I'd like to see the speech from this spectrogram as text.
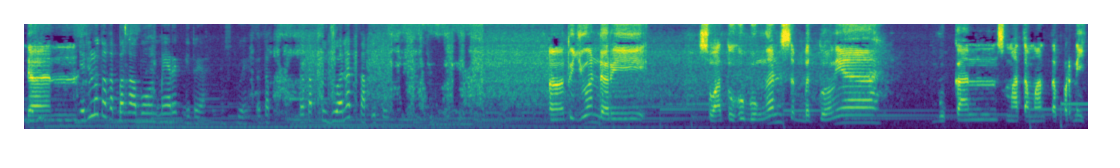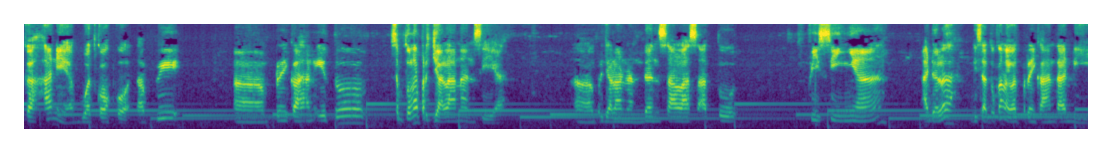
Dan jadi lo tetap bakal mau merit gitu ya maksud gue. Tetap tetap tujuannya tetap itu. Eh, tujuan dari suatu hubungan sebetulnya bukan semata-mata pernikahan ya buat Koko, tapi eh, pernikahan itu sebetulnya perjalanan sih ya, Eh, perjalanan dan salah satu visinya adalah disatukan lewat pernikahan tadi.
